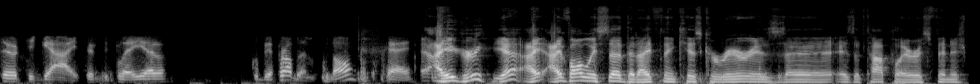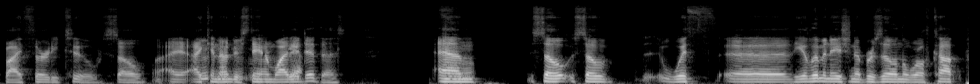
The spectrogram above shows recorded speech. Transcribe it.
30 guy, 30 player, could be a problem. No? Okay. I agree. Yeah, I, I've always said that I think his career is uh, as a top player is finished by 32. So I, I can Mhm, understand why yeah. they did this. Um, so so with uh, the elimination of Brazil in the World Cup,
